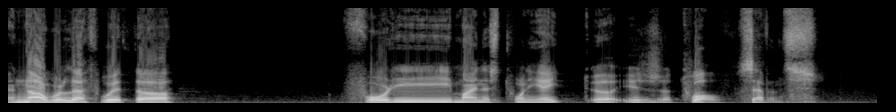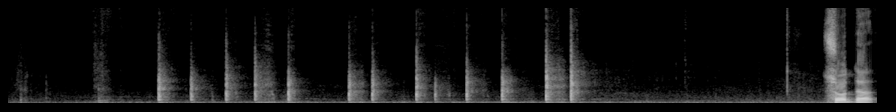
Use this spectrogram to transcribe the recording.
And now we're left with uh, 40 minus 28 uh, is uh, 12 sevenths. So the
